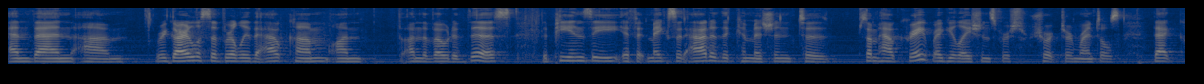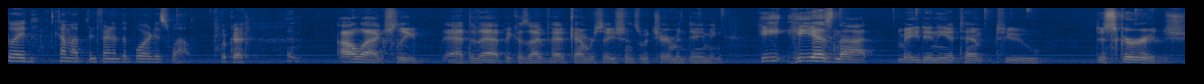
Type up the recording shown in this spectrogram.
And then um, regardless of really the outcome on, on the vote of this, the P and Z, if it makes it out of the commission to somehow create regulations for short-term rentals, that could come up in front of the board as well. Okay. I'll actually add to that because I've had conversations with Chairman Daming. He, he has not made any attempt to discourage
